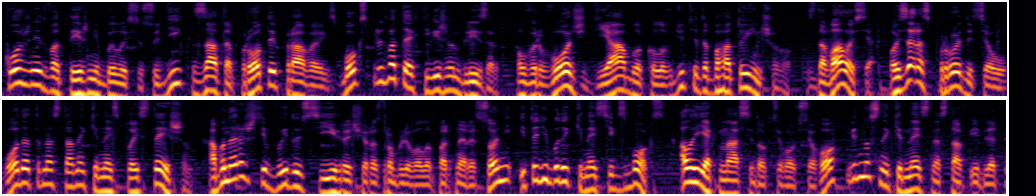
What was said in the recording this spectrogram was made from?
кожні два тижні бились у суді за та проти права Xbox придбати Activision Blizzard, Overwatch, Diablo, Call of Duty та багато іншого. Здавалося, ось зараз пройдеться угода та настане кінець PlayStation, або нарешті вийдуть всі ігри, що розроблювали партнери Sony, і тоді буде кінець Xbox. Але як наслідок цього всього, відносний кінець настав і для тих,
